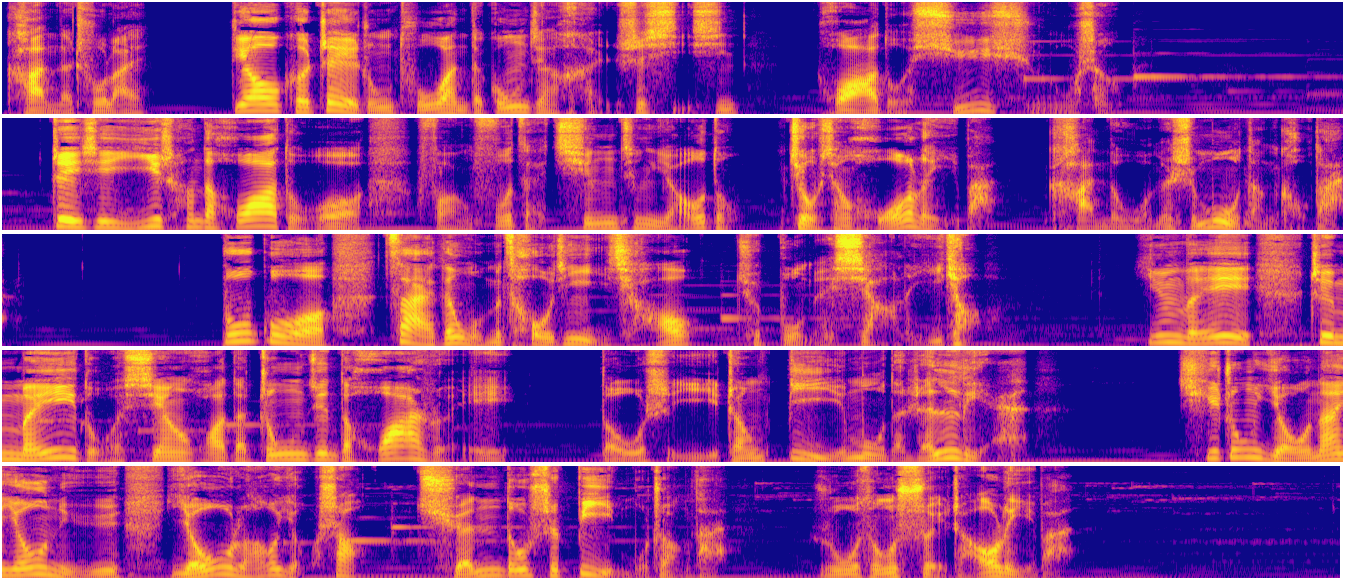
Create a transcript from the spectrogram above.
看得出来，雕刻这种图案的工匠很是细心，花朵栩栩如生。这些宜昌的花朵仿佛在轻轻摇动，就像活了一般，看得我们是目瞪口呆。不过，再等我们凑近一瞧，却不免吓了一跳，因为这每朵鲜花的中间的花蕊，都是一张闭目的人脸，其中有男有女，有老有少，全都是闭目状态，如同睡着了一般。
